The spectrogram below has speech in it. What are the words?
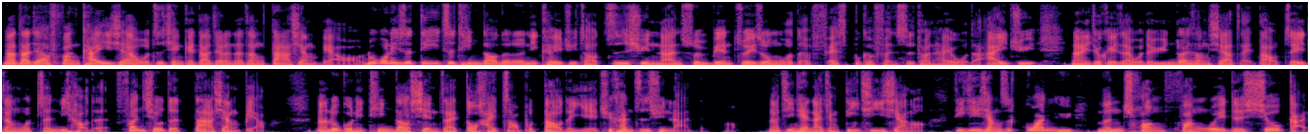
那大家翻开一下我之前给大家的那张大象表。如果你是第一次听到的呢，你可以去找资讯栏，顺便追踪我的 Facebook 粉丝团，还有我的 IG。那你就可以在我的云端上下载到这一张我整理好的翻修的大象表。那如果你听到现在都还找不到的，也去看资讯栏哦。那今天来讲第七项哦，第七项是关于门窗方位的修改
